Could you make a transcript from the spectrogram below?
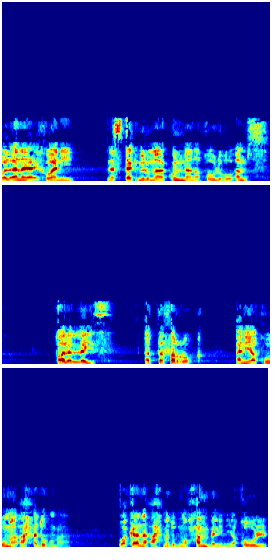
والآن يا إخواني نستكمل ما كنا نقوله أمس. قال الليث التفرق أن يقوم أحدهما. وكان أحمد بن حنبل يقول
